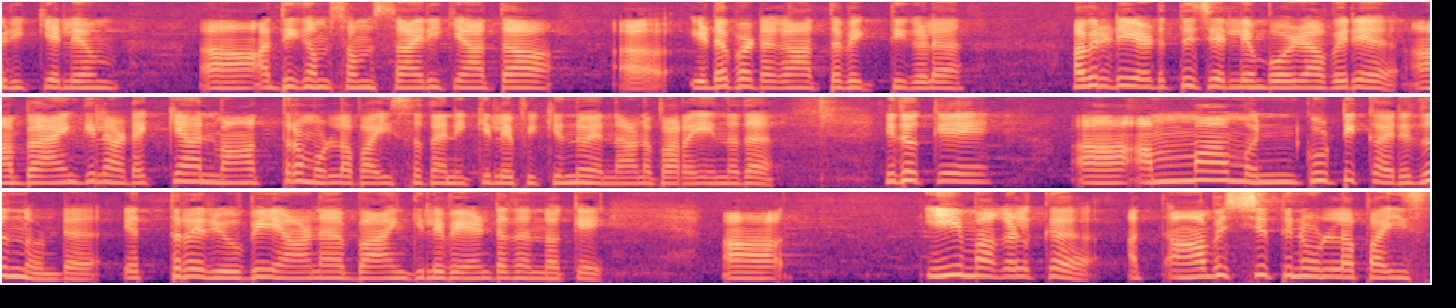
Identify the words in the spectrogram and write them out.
ഒരിക്കലും അധികം സംസാരിക്കാത്ത ഇടപെടകാത്ത വ്യക്തികൾ അവരുടെ അടുത്ത് ചെല്ലുമ്പോൾ അവർ ആ ബാങ്കിൽ അടയ്ക്കാൻ മാത്രമുള്ള പൈസ തനിക്ക് ലഭിക്കുന്നു എന്നാണ് പറയുന്നത്. ഇതൊക്കെ അമ്മ മുൻകൂട്ടി കരുതുന്നുണ്ട് എത്ര രൂപയാണ് ബാങ്കിൽ വേണ്ടതെന്നൊക്കെ. ഈ മകൾക്ക് ആവശ്യത്തിനുള്ള പൈസ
